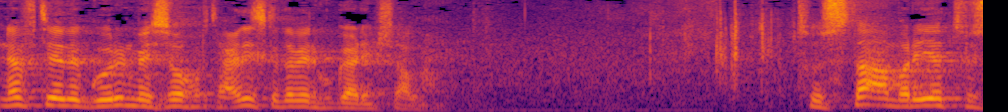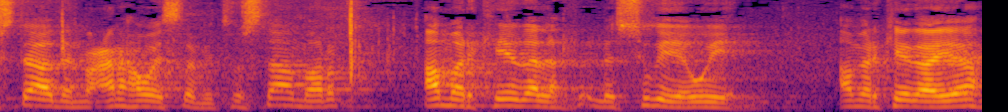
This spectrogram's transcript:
nafteeda guurin mayso horta xadiiska dabayna ku gaadhi insha allah tustamar iyo tustaadan macnaha waa isla mid tustamar amarkeeda la la sugaya weyan amarkeeda ayaa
